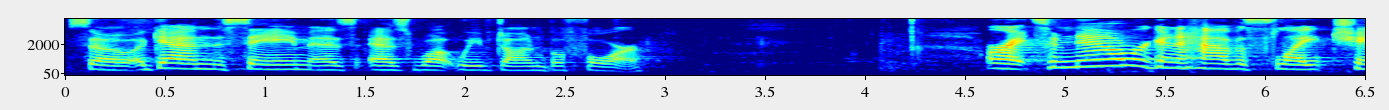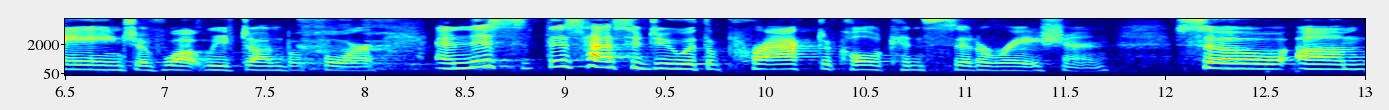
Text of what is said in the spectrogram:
So again, the same as, as what we've done before. All right, so now we're going to have a slight change of what we've done before. And this, this has to do with a practical consideration. So um,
